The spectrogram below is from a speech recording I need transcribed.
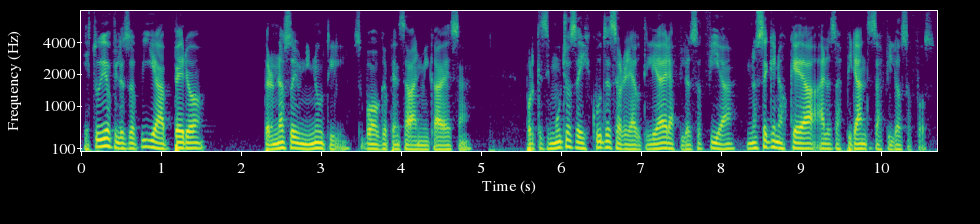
estudio filosofía, pero... pero no soy un inútil, supongo que pensaba en mi cabeza. Porque si mucho se discute sobre la utilidad de la filosofía, no sé qué nos queda a los aspirantes a filósofos.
